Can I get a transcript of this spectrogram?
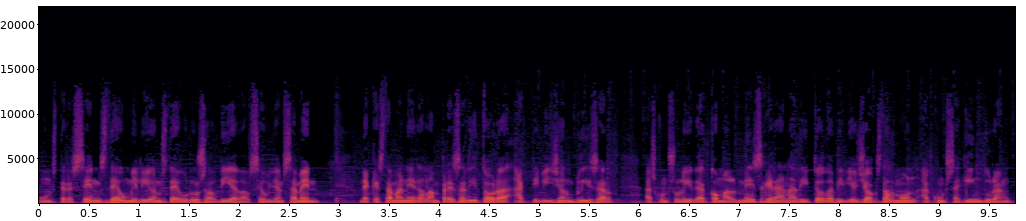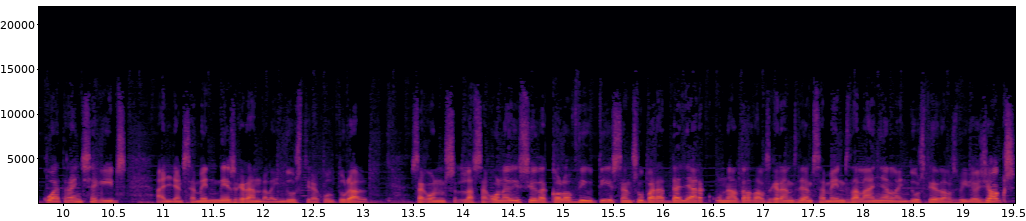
uns 310 milions d'euros al dia del seu llançament. D'aquesta manera, l'empresa editora Activision Blizzard es consolida com el més gran editor de videojocs del món, aconseguint durant 4 anys seguits el llançament més gran de la indústria cultural. Segons la segona edició de Call of Duty, s'han superat de llarg un altre dels grans llançaments de l'any en la indústria dels videojocs,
